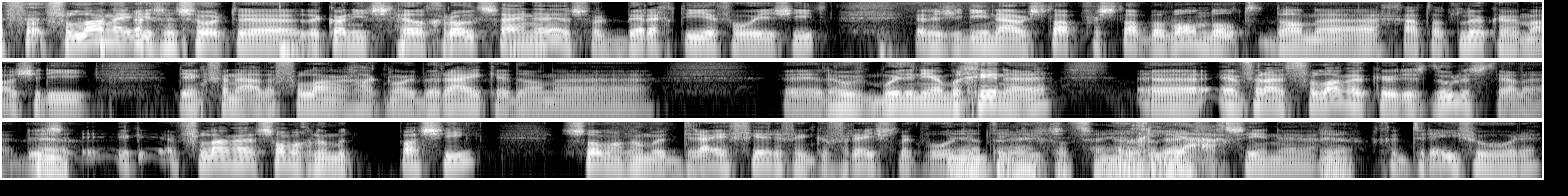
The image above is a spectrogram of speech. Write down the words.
Ver- Verlangen is een soort, eh dat kan iets heel groot zijn, hè? een soort berg die je voor je ziet. En als je die nou stap voor stap bewandelt, dan eh, gaat dat lukken. Maar als je die denkt van, nou, dat verlangen ga ik nooit bereiken, dan, eh, eh, moet je er niet aan beginnen. hè. Eh, en vanuit verlangen kun je dus doelen stellen. Dus Ja. ik, verlangen, sommigen noemen het passie, sommigen noemen het drijfveer. Dat vind ik een vreselijk woord. Ja, dat drijf, wat zijn gejaagzinnig, Ja. gedreven worden.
